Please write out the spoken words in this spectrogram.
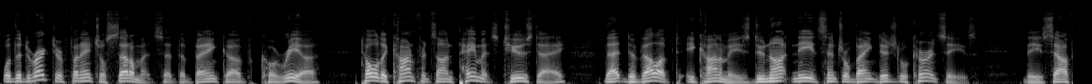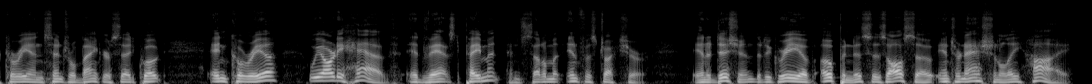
Well, the director of financial settlements at the Bank of Korea told a conference on payments Tuesday that developed economies do not need central bank digital currencies. The South Korean central banker said, quote, "In Korea, we already have advanced payment and settlement infrastructure. In addition, the degree of openness is also internationally high."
